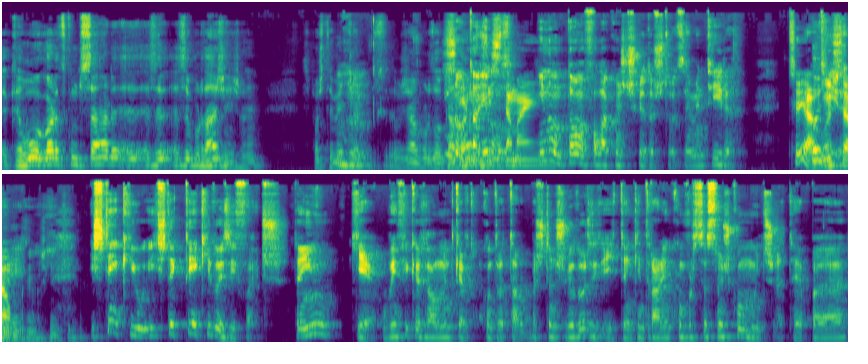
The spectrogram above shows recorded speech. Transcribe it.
acabou agora de começar as, as abordagens, não é? Supostamente Uhum. já, já abordou E não, tá- e não- e não estão a falar com estes jogadores todos, é mentira. Sim, alguns são. é mentira. Isto tem, aqui, isto é que tem aqui dois efeitos. Tem um que é o Benfica realmente quer contratar bastantes jogadores e, e tem que entrar em conversações com muitos. Até para.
